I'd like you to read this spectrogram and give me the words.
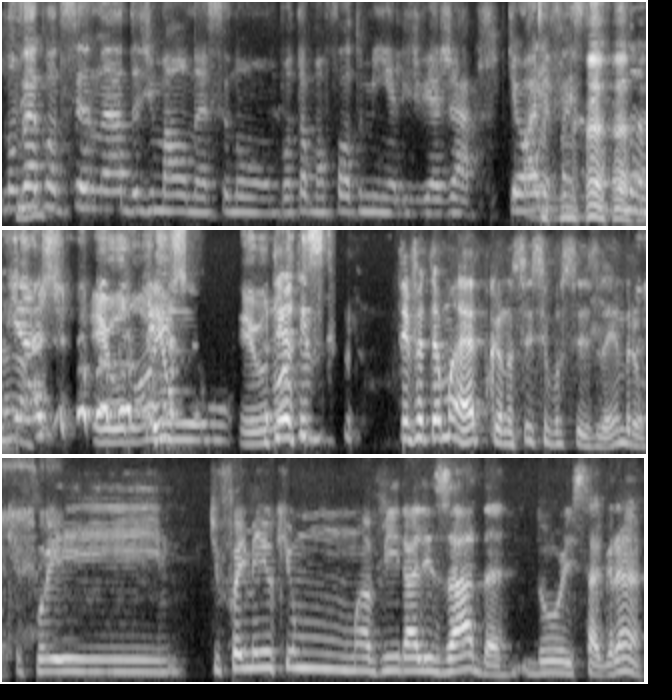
não vai acontecer nada de mal, né? Se eu não botar uma foto minha ali de viajar. Porque olha, faz tempo que eu não viajo. Eu não arrisco. Eu Tem não arrisco. Teve até uma época, não sei se vocês lembram, que foi que foi meio que uma viralizada do Instagram,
